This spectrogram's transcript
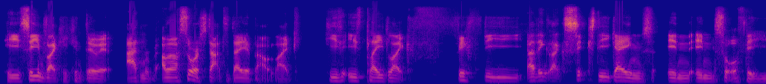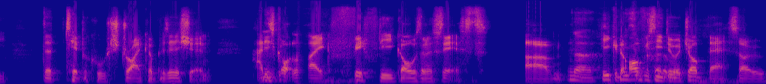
he seems like he can do it admirably. I mean, I saw a stat today about like he's he's played like 50, I think like 60 games in in sort of the the typical striker position, and he's got like 50 goals and assists. Um, No, he can obviously do a job there. So,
